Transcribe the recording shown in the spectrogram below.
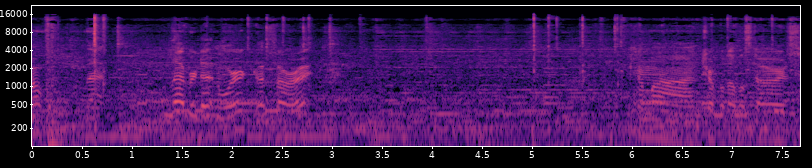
Oh, that lever doesn't work. That's all right. Come on, triple double stars.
